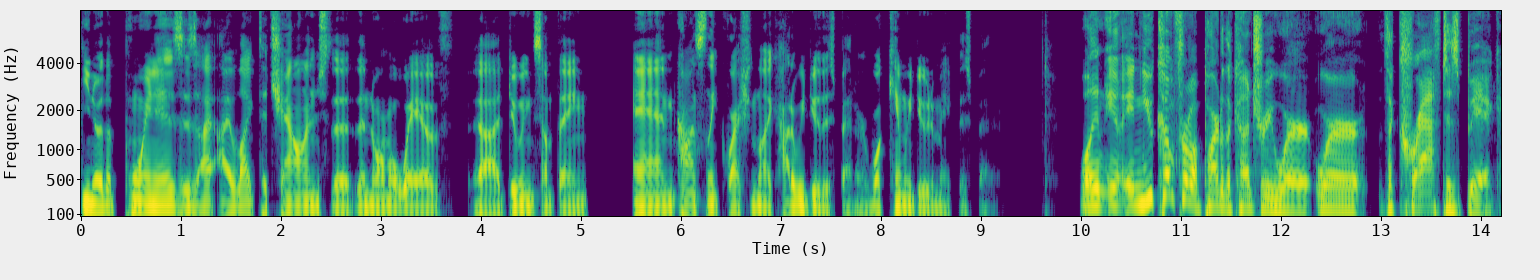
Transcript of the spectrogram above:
you know the point is is I, I like to challenge the the normal way of uh, doing something and constantly question like how do we do this better? What can we do to make this better? well and, and you come from a part of the country where where the craft is big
